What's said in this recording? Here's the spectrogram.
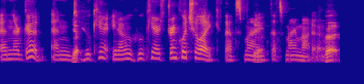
and they're good. And Yep. who cares? You know, who cares? Drink what you like. That's my Yeah. that's my motto. good.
